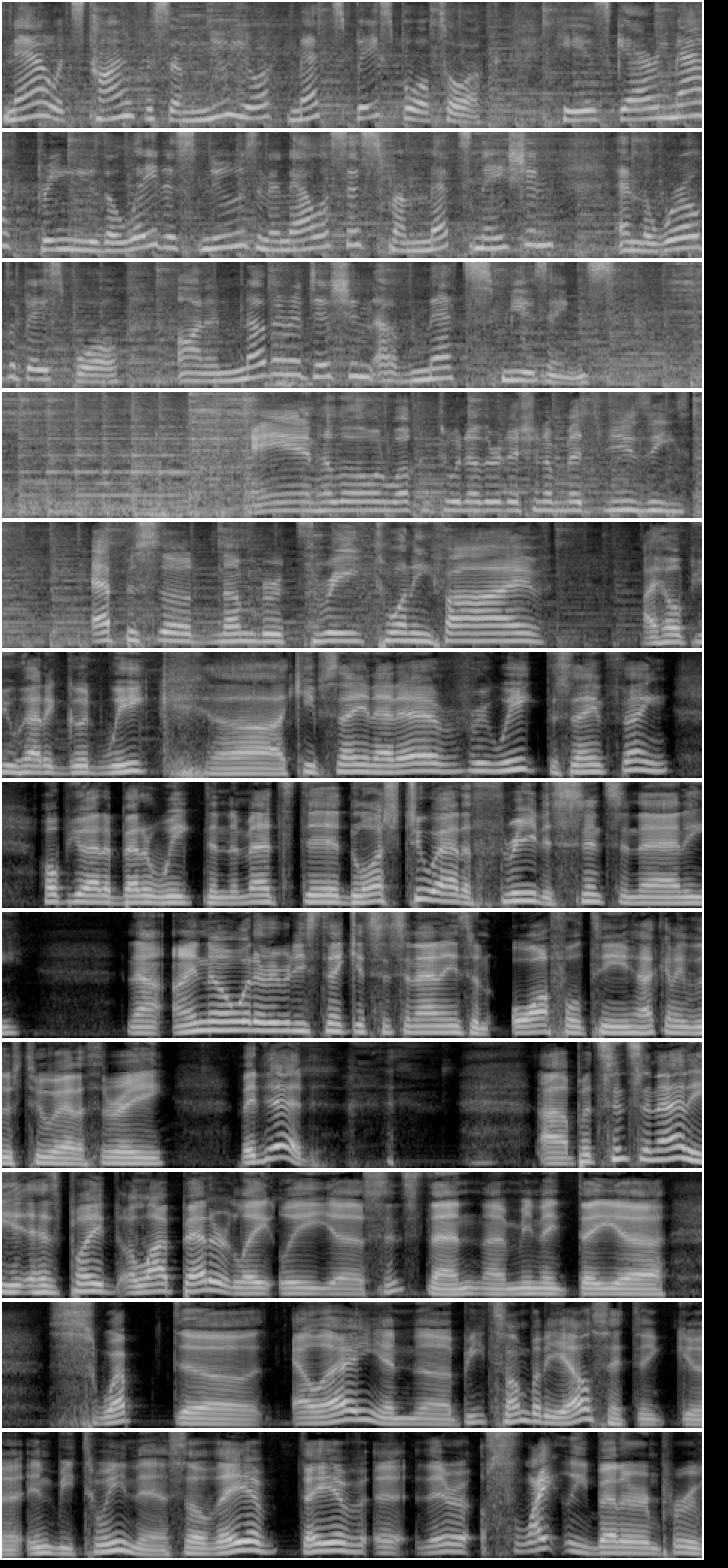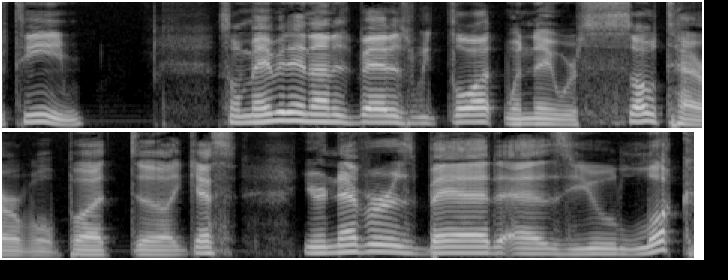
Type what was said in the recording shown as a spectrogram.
Now it's time for some New York Mets baseball talk. Here's Gary Mack bringing you the latest news and analysis from Mets Nation and the world of baseball on another edition of Mets Musings. And hello, and welcome to another edition of Mets Musings, episode number 325. I hope you had a good week. Uh, I keep saying that every week, the same thing. Hope you had a better week than the Mets did. Lost two out of three to Cincinnati. Now, I know what everybody's thinking. Cincinnati's an awful team. How can they lose two out of three? They did. Uh, but Cincinnati has played a lot better lately uh, since then. I mean, they they uh, swept uh, L.A. and uh, beat somebody else. I think uh, in between there, so they have they have they're a slightly better improved team. So maybe they're not as bad as we thought when they were so terrible. But I guess you're never as bad as you look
